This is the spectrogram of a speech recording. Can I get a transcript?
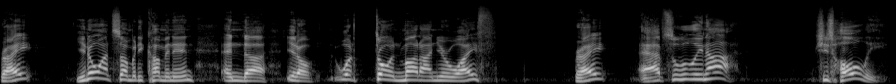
right? You don't want somebody coming in and, uh, you know, what, throwing mud on your wife, right? Absolutely not. She's holy.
